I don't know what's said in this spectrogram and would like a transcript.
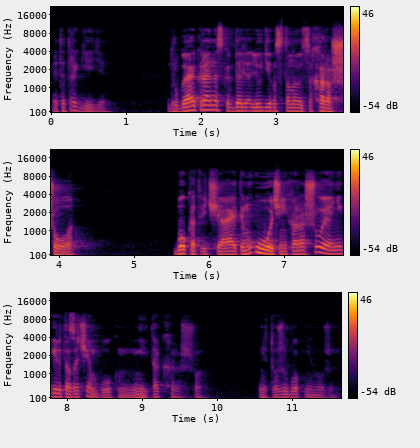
Это трагедия. Другая крайность, когда людям становится хорошо, Бог отвечает, им очень хорошо, и они говорят, а зачем Бог? Мне и так хорошо. Мне тоже Бог не нужен.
